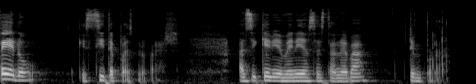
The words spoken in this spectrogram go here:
pero que sí te puedes preparar. Así que bienvenidos a esta nueva temporada.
